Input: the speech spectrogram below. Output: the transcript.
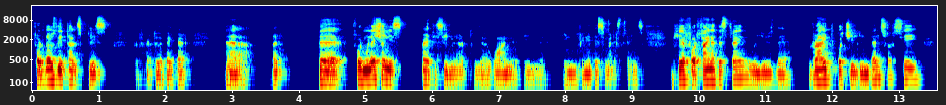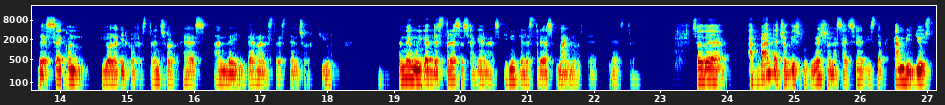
for those details, please refer to the paper. Uh, but the formulation is pretty similar to the one in, in infinitesimal strains. Here for finite strain, we use the right Cauchy-Green tensor C, the second Piola-Kirchhoff tensor S, and the internal stress tensor Q. And then we get the stresses again as initial stress minus the, the stress. So the advantage of this formulation, as I said, is that it can be used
